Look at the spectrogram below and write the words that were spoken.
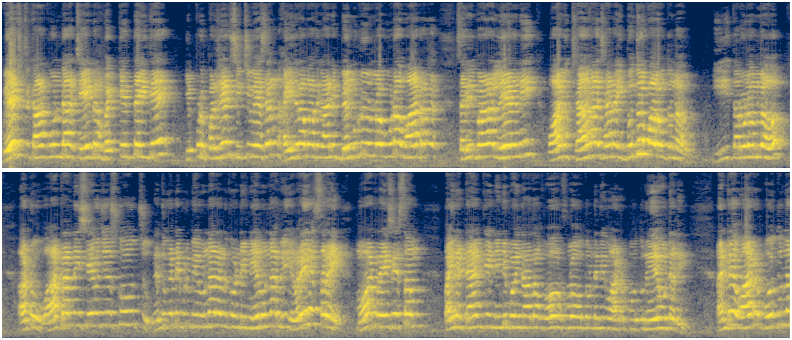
వేస్ట్ కాకుండా చేయడం వ్యక్తి అయితే ఇప్పుడు ప్రజెంట్ సిచ్యువేషన్ హైదరాబాద్ కానీ బెంగళూరులో కూడా వాటర్ సరిపడా లేదని వాళ్ళు చాలా చాలా ఇబ్బందులు పాలవుతున్నారు. ఈ తరుణంలో అటు వాటర్ని సేవ్ చేసుకోవచ్చు. ఎందుకంటే ఇప్పుడు మీరు ఉన్నారనుకోండి నేనున్నా మీరు ఎవరైనా సరే మోటార్ వేసేస్తాం. పైన ట్యాంక్ నిండిపోయిన తర్వాత ఓవర్ఫ్లో అవుతుంటది వాటర్ పోతూనే ఉంటుంది. అంటే వాటర్ పోతున్నా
